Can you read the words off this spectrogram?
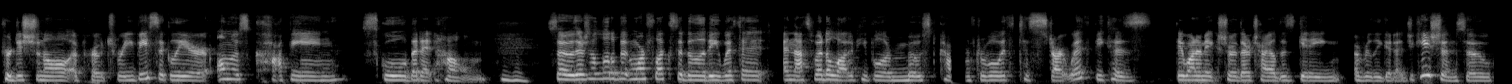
traditional approach where you basically are almost copying school but at home. So there's a little bit more flexibility with it. And that's what a lot of people are most comfortable with to start with because they want to make sure their child is getting a really good education. So,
